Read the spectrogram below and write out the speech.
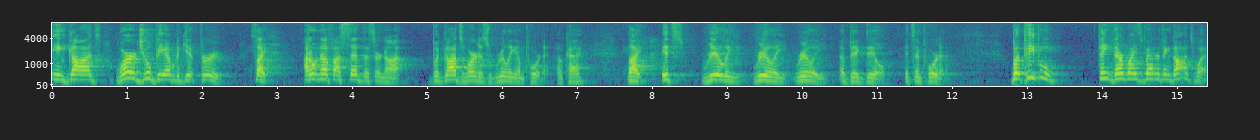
in God's word, you'll be able to get through. It's like, I don't know if I said this or not, but God's word is really important, okay? Like, it's really, really, really a big deal. It's important. But people think their way's better than God's way.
